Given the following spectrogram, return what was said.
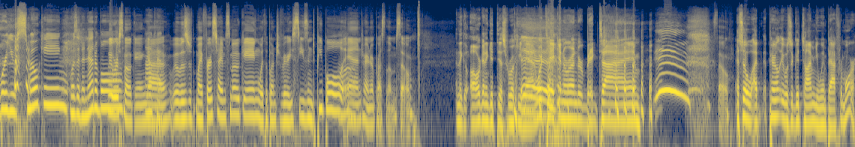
Were you smoking? Was it an edible? we were smoking. Okay. Yeah, it was my first time smoking with a bunch of very seasoned people Oh. and trying to impress them. So And they go, "Oh, we're gonna get this rookie man. We're taking her under big time." so and so, I, apparently, it was a good time, and you went back for more.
